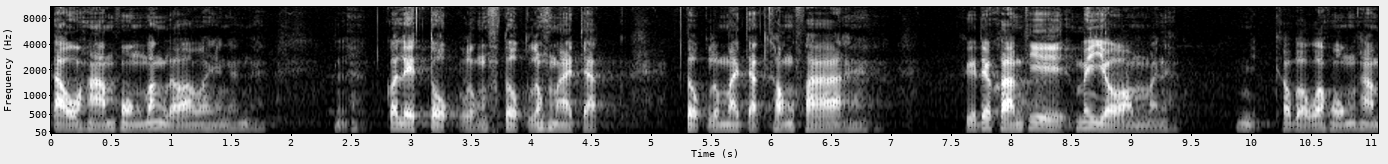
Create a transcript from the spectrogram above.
เต่าหามหงบ้างเหรอว่าอย่างนั้นนะก็เลยตกลงตกลงมาจากตกลงมาจากท้องฟ้า คือด้วยความที่ไม่ยอมนะเขาบอกว่าหงหาม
